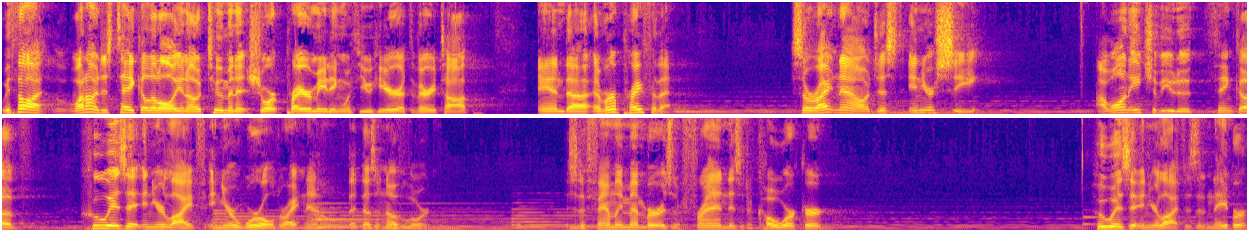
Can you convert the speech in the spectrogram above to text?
we thought, why don't I just take a little, you know, two minute short prayer meeting with you here at the very top? And, uh, and we're going to pray for that. So, right now, just in your seat, I want each of you to think of who is it in your life, in your world right now, that doesn't know the Lord? Is it a family member? Is it a friend? Is it a coworker? Who is it in your life? Is it a neighbor?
